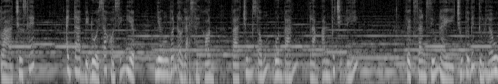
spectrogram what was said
Tòa chưa xét, anh ta bị đuổi ra khỏi xí nghiệp nhưng vẫn ở lại Sài Gòn và chung sống buôn bán làm ăn với chị Lý. Việc gian díu này chúng tôi biết từ lâu,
